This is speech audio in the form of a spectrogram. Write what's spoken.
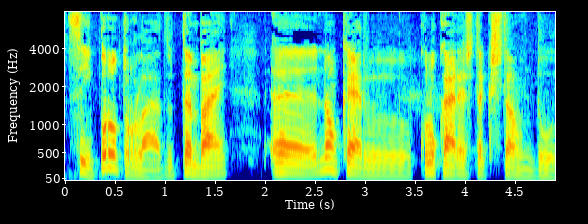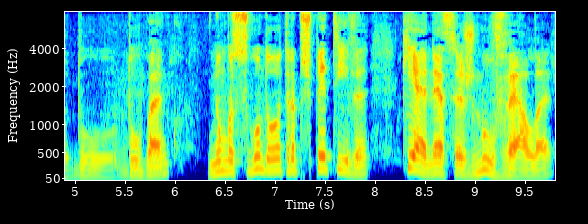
Sim, por outro lado, também uh, não quero colocar esta questão do, do, do banco numa segunda ou outra perspectiva, que é nessas novelas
